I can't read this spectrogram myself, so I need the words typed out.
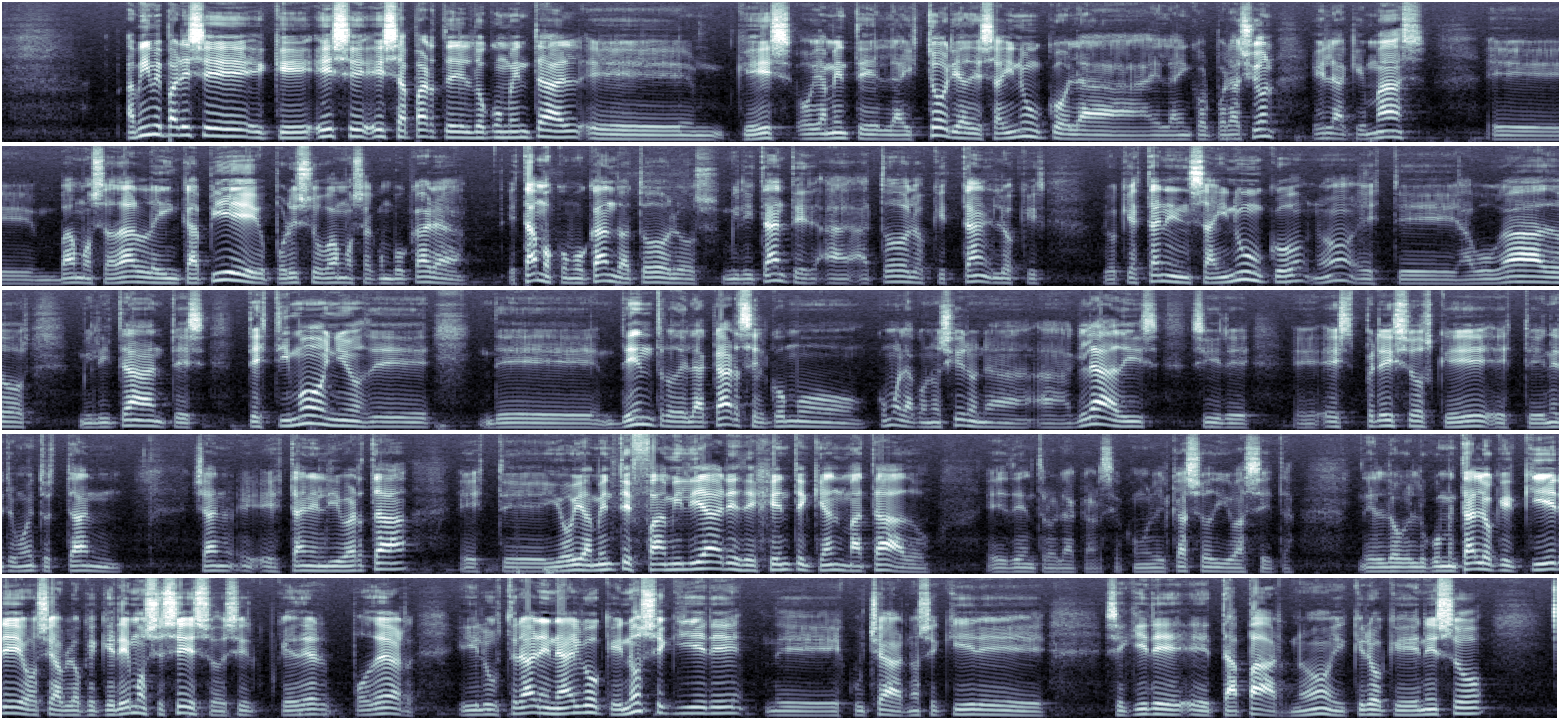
A mí me parece que ese, esa parte del documental, eh, que es obviamente la historia de Zainuco, la, la incorporación, es la que más vamos a darle hincapié, por eso vamos a convocar a, estamos convocando a todos los militantes, a, todos los que están, los que los que están en Zainuco, ¿no? este, abogados, militantes, testimonios de, dentro de la cárcel, cómo, cómo la conocieron a, Gladys, es decir, eh, expresos que este, en este momento están, ya eh, están en libertad, este, y obviamente familiares de gente que han matado eh, dentro de la cárcel, como en el caso de Ibaceta. El, documental lo que quiere, o sea, lo que queremos es eso, es decir, querer, poder ilustrar en algo que no se quiere eh, escuchar, no se quiere, se quiere eh, tapar, ¿no? Y creo que en eso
